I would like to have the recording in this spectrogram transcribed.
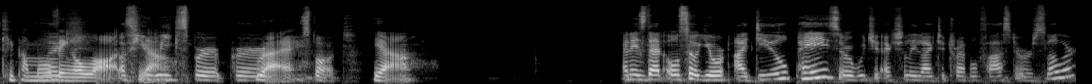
Keep on moving a lot. a few yeah. weeks per per Right. spot. Yeah. And is that also your ideal pace, or would you actually like to travel faster or slower?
